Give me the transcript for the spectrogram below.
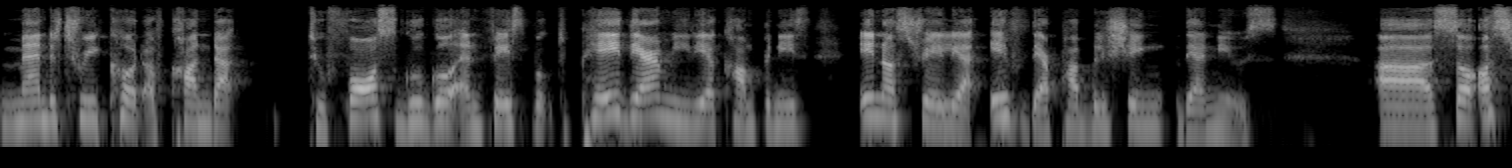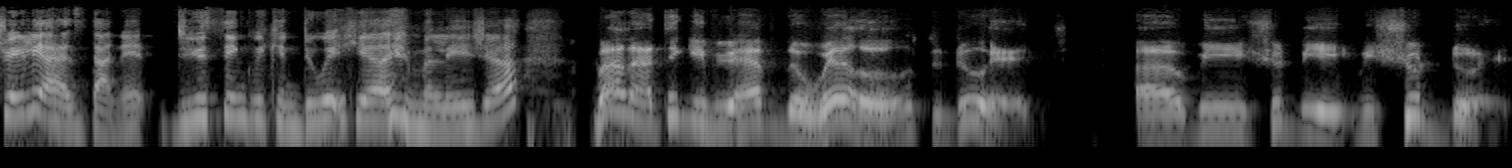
mandatory code of conduct to force Google and Facebook to pay their media companies in Australia if they're publishing their news. Uh, so Australia has done it. Do you think we can do it here in Malaysia? Well, I think if you have the will to do it, uh, we should be we should do it.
